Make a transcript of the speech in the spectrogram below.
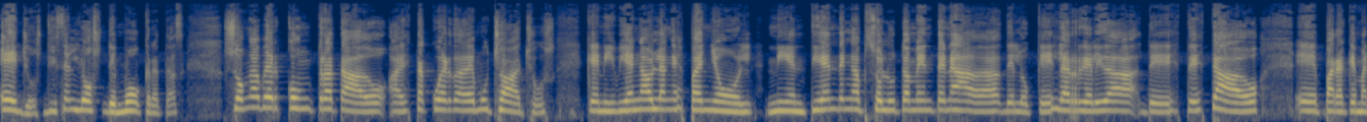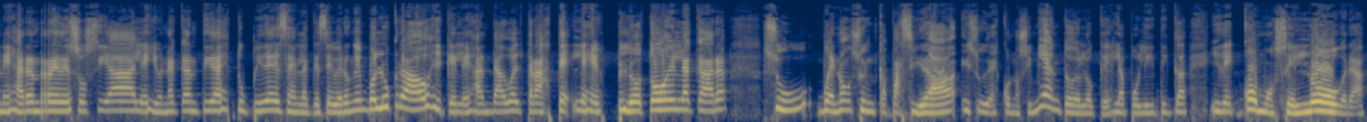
ellos, dicen los demócratas, son haber contratado a esta cuerda de muchachos que ni bien hablan español, ni entienden absolutamente nada de lo que es la realidad de este estado, eh, para que manejaran redes sociales y una cantidad de estupidez en la que se vieron involucrados y que les han dado el traste, les explotó en la cara su, bueno, su incapacidad y su desconocimiento de lo que es la política y de cómo se logra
